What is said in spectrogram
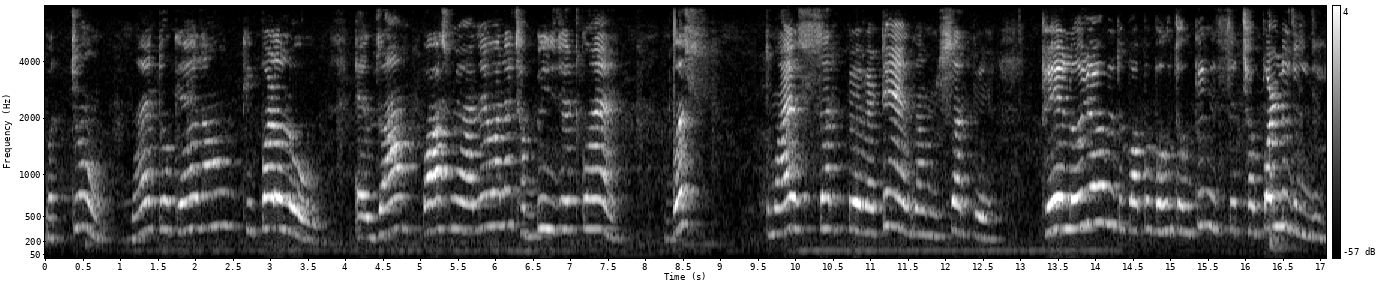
बच्चों, मैं तो कह रहा हूँ कि पढ़ लो। एग्ज़ाम पास में आने वाले छब्बीस डेट को हैं। बस तुम्हारे सर पे बैठे हैं एग्ज़ाम सर पे। फेल हो जाओगे तो पापा बहुत होके इससे अच्छा पढ़ लो जल्दी।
